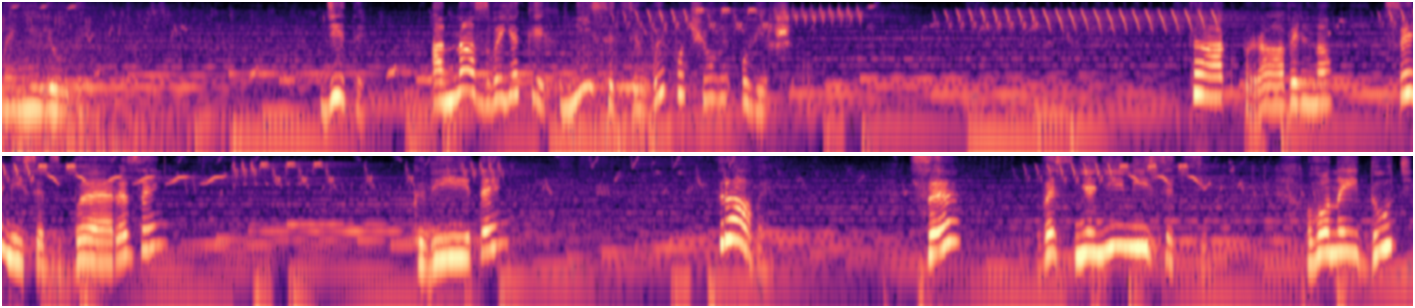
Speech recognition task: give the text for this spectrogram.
мені люди. Діти, а назви яких місяців ви почули у віршику? Так, правильно, це місяць березень, квітень, травень. Це весняні місяці. Вони йдуть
